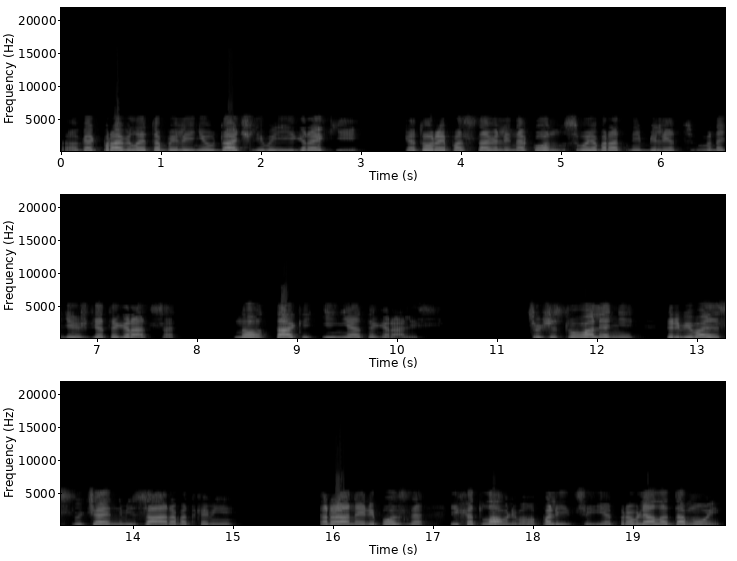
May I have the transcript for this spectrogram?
Как правило, это были неудачливые игроки, которые поставили на кон свой обратный билет в надежде отыграться, но так и не отыгрались. Существовали они, перебиваясь случайными заработками. Рано или поздно их отлавливала полиция и отправляла домой,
